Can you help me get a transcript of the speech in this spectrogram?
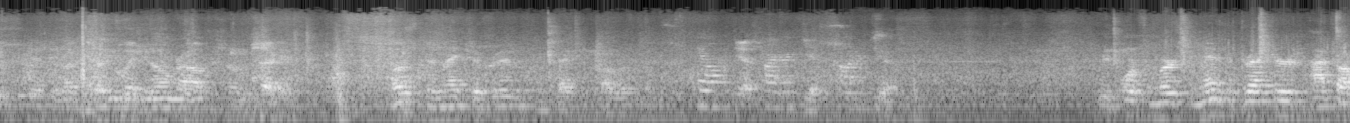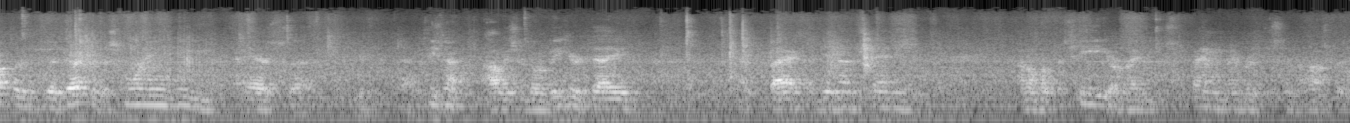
if you did the Like I said, you would, you don't- problem, so second, Motion been made to approve and second, call roll please. Hill. Yes. Carter. Yes. Connors. Yes. Report from emergency management director. I talked with the director this morning. He has, uh, uh, he's not obviously going to be here today. In fact, I didn't understand him. I don't know if it's he or maybe it's a family member that's in the hospital.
